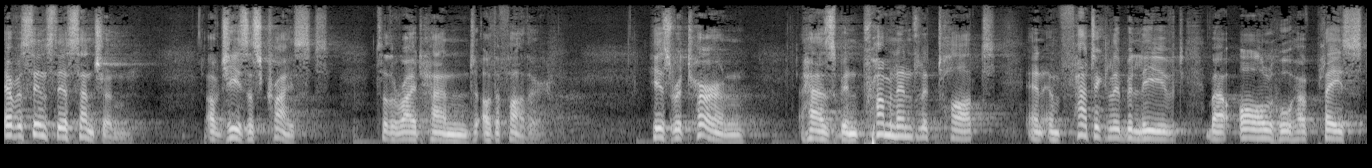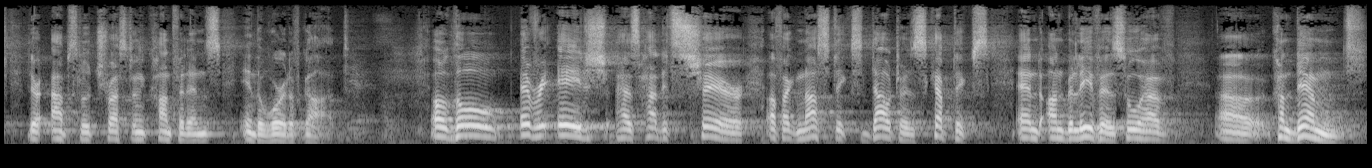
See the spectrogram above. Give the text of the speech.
Ever since the ascension of Jesus Christ, to the right hand of the Father. His return has been prominently taught and emphatically believed by all who have placed their absolute trust and confidence in the Word of God. Although every age has had its share of agnostics, doubters, skeptics, and unbelievers who have uh, condemned,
